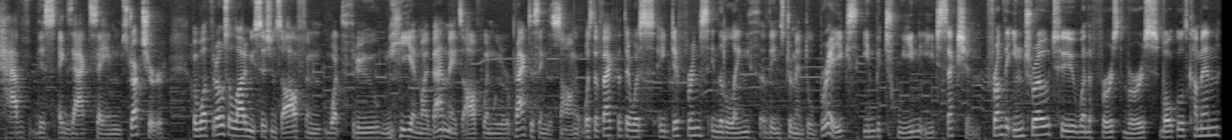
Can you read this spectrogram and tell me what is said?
have this exact same structure. But what throws a lot of musicians off and what threw me and my bandmates off when we were practicing the song was the fact that there was a difference in the length of the instrumental breaks in between each section. From the intro to when the first verse vocals come in,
